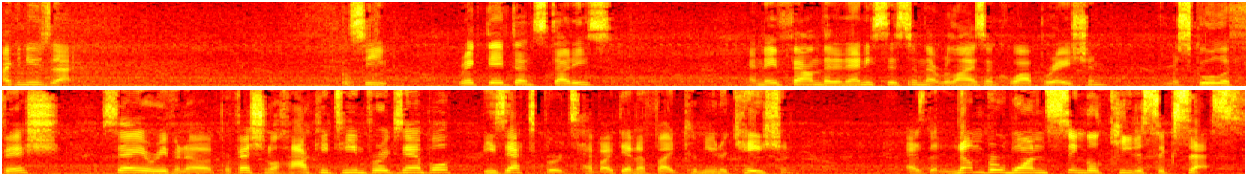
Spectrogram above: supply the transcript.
I can use that. See, Rick, they've done studies, and they've found that in any system that relies on cooperation, from a school of fish, say, or even a professional hockey team, for example, these experts have identified communication as the number one single key to success.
